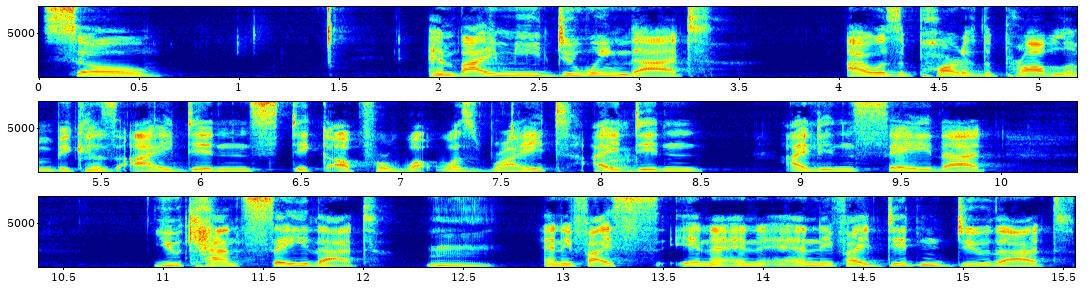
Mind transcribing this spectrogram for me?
So and by me doing that, I was a part of the problem because I didn't stick up for what was right. I didn't I didn't say that you can't say that. Mm. And if I and, and and if I didn't do that,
